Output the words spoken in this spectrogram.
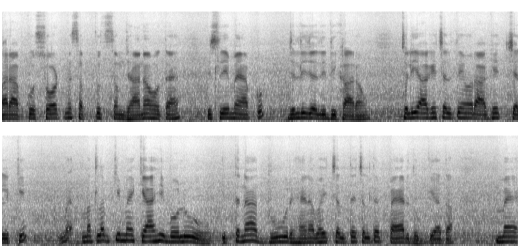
और आपको शॉर्ट में सब कुछ समझाना होता है, इसलिए मैं आपको जल्दी जल्दी दिखा रहा हूँ। चलिए आगे चलते हैं और आगे चल के मतलब कि मैं क्या ही बोलूँ, इतना दूर है ना भाई चलते चलते पैर दुख गया था। मैं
